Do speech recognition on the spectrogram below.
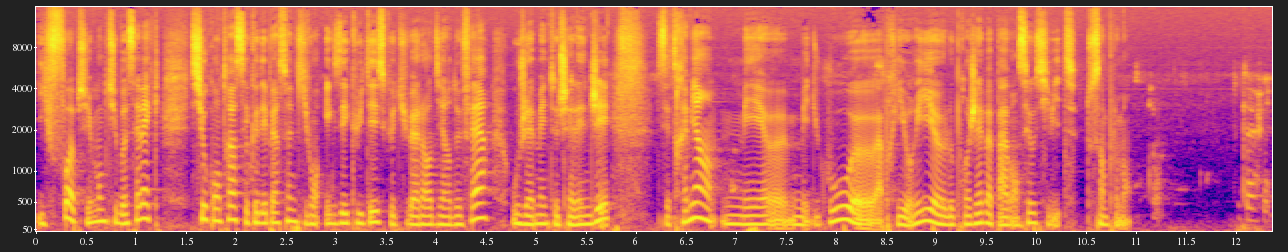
il faut absolument que tu bosses avec. Si au contraire, c'est que des personnes qui vont exécuter ce que tu vas leur dire de faire ou jamais te challenger, c'est très bien. Mais, euh, mais du coup, euh, a priori, euh, le projet va pas avancer aussi vite, tout simplement. Tout à fait.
